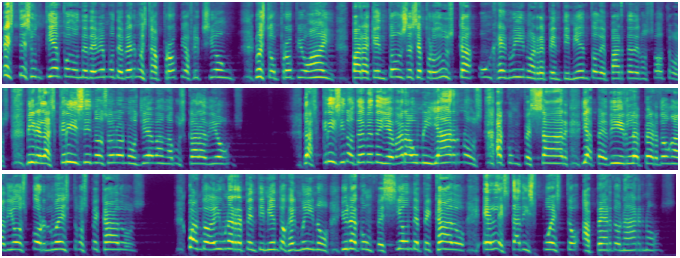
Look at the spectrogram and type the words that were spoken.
Este es un tiempo donde debemos de ver nuestra propia aflicción, nuestro propio ay, para que entonces se produzca un genuino arrepentimiento de parte de nosotros. Mire las crisis no solo nos llevan a buscar a Dios. Las crisis nos deben de llevar a humillarnos, a confesar y a pedirle perdón a Dios por nuestros pecados. Cuando hay un arrepentimiento genuino y una confesión de pecado, Él está dispuesto a perdonarnos.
